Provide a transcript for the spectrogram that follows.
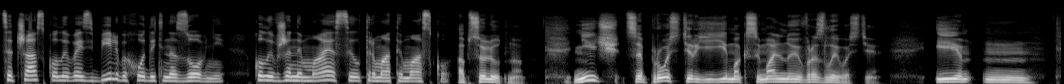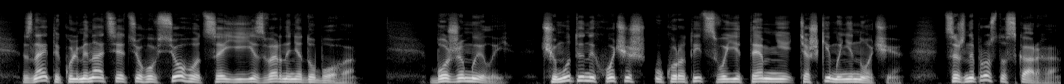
Це час, коли весь біль виходить назовні, коли вже немає сил тримати маску. Абсолютно. Ніч – це простір її максимальної вразливості. І, м, знаєте, кульмінація цього всього – це її звернення до Бога. «Боже милий, чому ти не хочеш укоротить свої темні, тяжкі мені ночі? Це ж не просто скарга,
